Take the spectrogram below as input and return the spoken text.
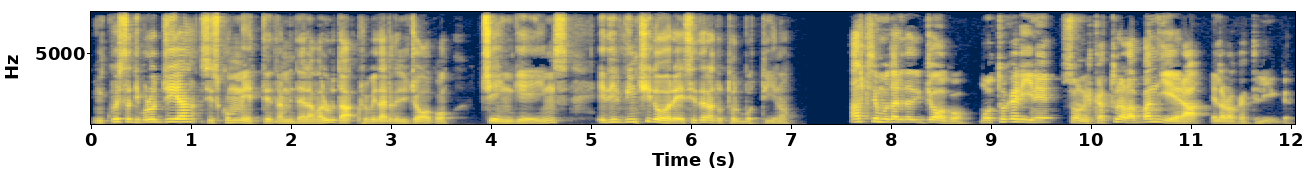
In questa tipologia si scommette tramite la valuta proprietaria del gioco, Chain Games, ed il vincitore si terrà tutto il bottino. Altre modalità di gioco molto carine sono il cattura la bandiera e la Rocket League.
